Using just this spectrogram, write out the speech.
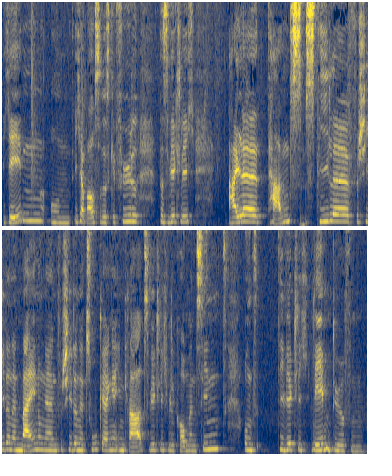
jeden und ich habe auch so das Gefühl, dass wirklich alle Tanzstile, verschiedenen Meinungen, verschiedene Zugänge in Graz wirklich willkommen sind und die wirklich leben dürfen.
